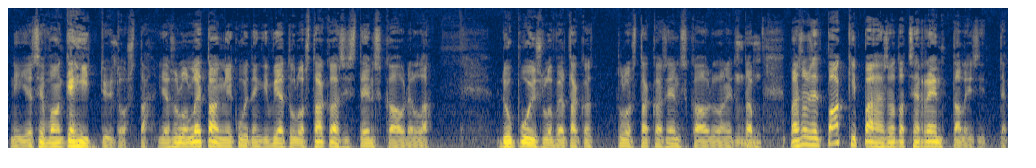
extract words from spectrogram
niin, ja se vaan kehittyy tosta. Ja sulla on Letangi kuitenkin vielä tulos takaisin ensi kaudella, Dupui sulla on vielä taka, tulos takaisin ensi kaudella, niin tota, mä sanoisin, että pakkipäähän sä otat sen renttali sitten.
